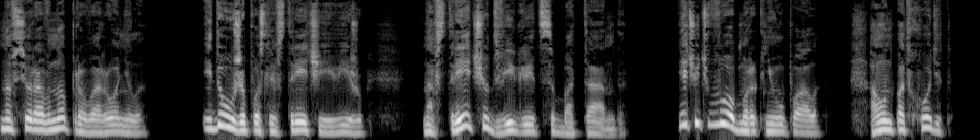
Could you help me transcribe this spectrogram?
но все равно проворонила. Иду уже после встречи и вижу. Навстречу двигается Батанда. Я чуть в обморок не упала. А он подходит,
